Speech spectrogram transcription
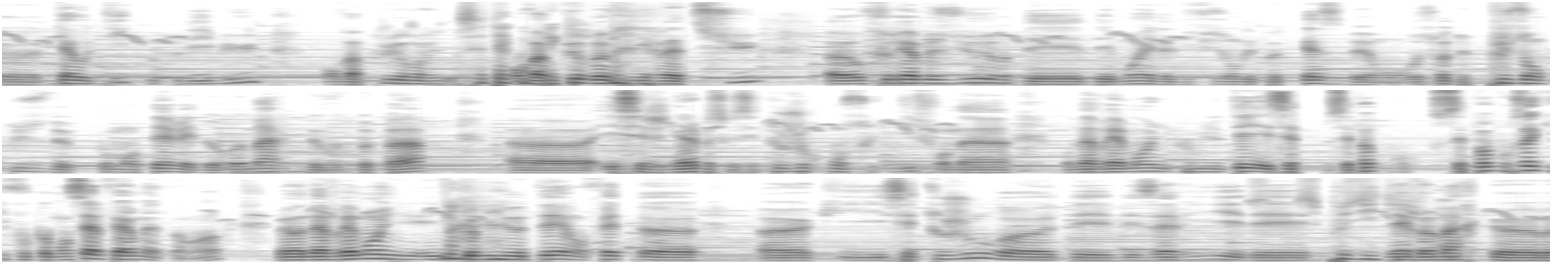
euh, chaotique au tout début. On va plus On va plus revenir là-dessus. Euh, au fur et à mesure des, des mois et de la diffusion des podcasts, ben, on reçoit de plus en plus de commentaires et de remarques de votre part, euh, et c'est génial parce que c'est toujours constructif. On a, on a vraiment une communauté, et c'est c'est pas, pour- c'est pas pour ça qu'il faut commencer à le faire maintenant. Hein. Mais on a vraiment une, une communauté en fait euh, euh, qui, c'est toujours euh, des, des avis et des, positif. des remarques euh,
